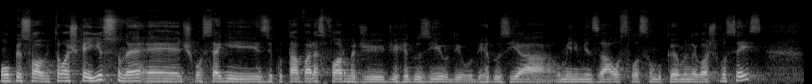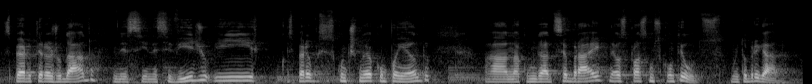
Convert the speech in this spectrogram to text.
Bom, pessoal, então acho que é isso, né? É, a gente consegue executar várias formas de, de reduzir, de, de, reduzir a, ou minimizar a oscilação do câmbio no negócio de vocês. Espero ter ajudado nesse, nesse vídeo e espero que vocês continuem acompanhando ah, na comunidade Sebrae né, os próximos conteúdos. Muito obrigado.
